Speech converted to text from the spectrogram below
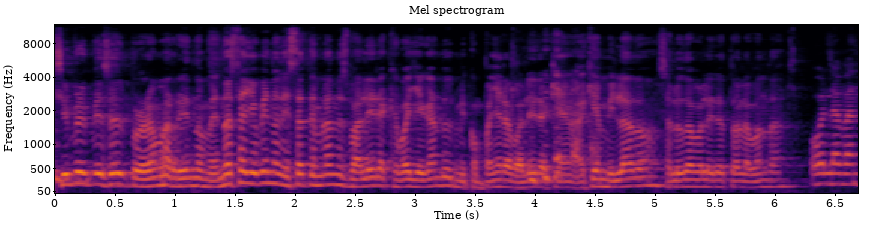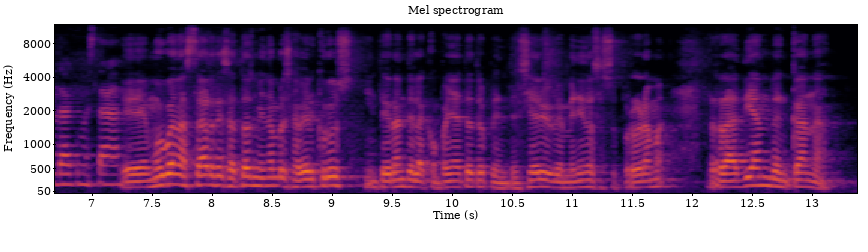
Siempre empiezo el programa riéndome. No está lloviendo ni está temblando, es Valeria que va llegando, es mi compañera Valeria aquí, aquí a mi lado. Saluda Valeria a toda la banda. Hola banda, ¿cómo está? Eh, muy buenas tardes a todos, mi nombre es Javier Cruz, integrante de la compañía de Teatro Penitenciario y bienvenidos a su programa Radiando en Cana.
